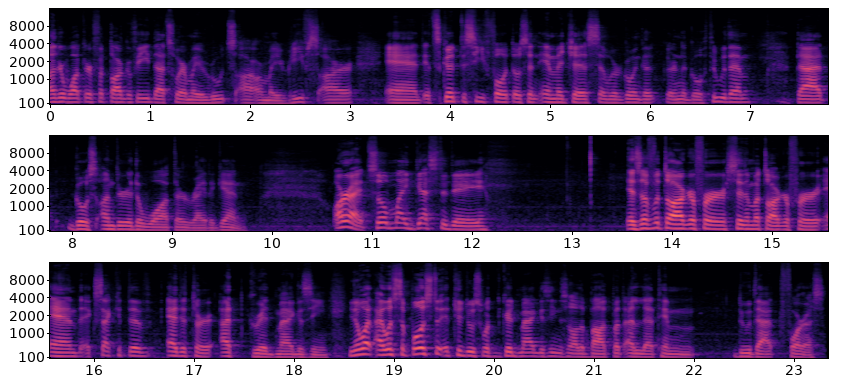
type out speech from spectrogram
underwater photography. That's where my roots are or my reefs are. And it's good to see photos and images, and we're going to, going to go through them. That goes under the water right again. All right, so my guest today is a photographer, cinematographer, and executive editor at Grid Magazine. You know what? I was supposed to introduce what Grid Magazine is all about, but I let him do that for us.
